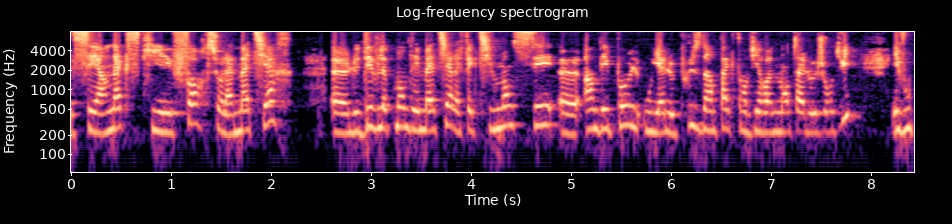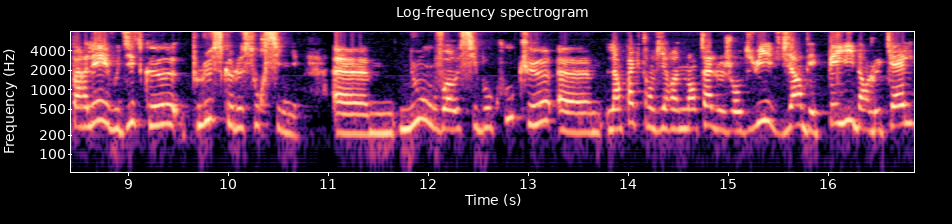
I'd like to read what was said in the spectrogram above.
c'est un axe qui est fort sur la matière. Euh, le développement des matières, effectivement, c'est euh, un des pôles où il y a le plus d'impact environnemental aujourd'hui. Et vous parlez et vous dites que plus que le sourcing. Euh, nous, on voit aussi beaucoup que l'impact environnemental aujourd'hui vient des pays dans lesquels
